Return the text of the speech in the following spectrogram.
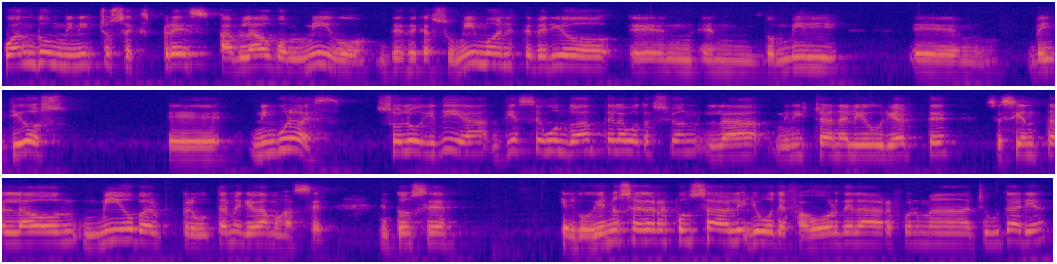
¿cuándo un ministro se express ha hablado conmigo desde que asumimos en este periodo en, 2022? Eh, ninguna vez. Solo hoy día, 10 segundos antes de la votación, la ministra Analia Uriarte se sienta al lado mío para preguntarme qué vamos a hacer. Entonces, que el gobierno se haga responsable. Yo voté a favor de la reforma tributaria.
